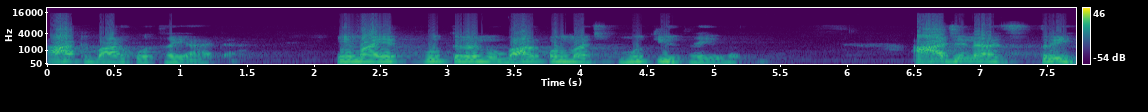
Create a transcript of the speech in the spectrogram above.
આઠ બાળકો થયા હતા. એમાં એક પુત્રનું બાળપણમાં જ મૃત્યુ થયું હતું. આજના સ્ત્રી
